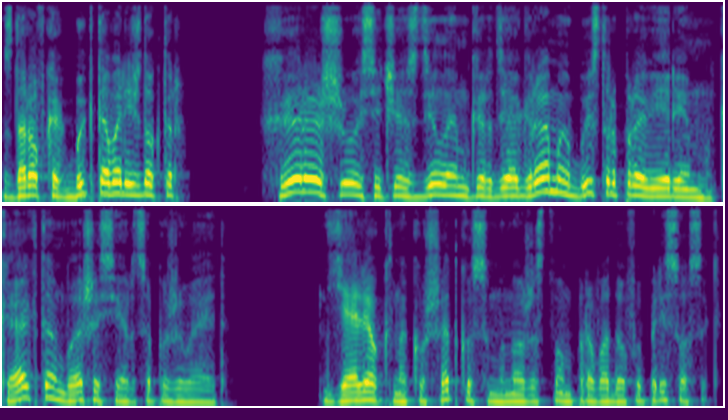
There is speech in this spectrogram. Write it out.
«Здоров как бык, товарищ доктор». «Хорошо, сейчас сделаем кардиограмму и быстро проверим, как там ваше сердце поживает». Я лег на кушетку с множеством проводов и присосок.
